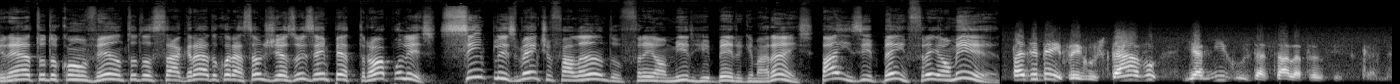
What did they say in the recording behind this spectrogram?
Direto do convento do Sagrado Coração de Jesus em Petrópolis, simplesmente falando, Frei Almir Ribeiro Guimarães. Paz e bem, Frei Almir. Paz e bem, Frei Gustavo e amigos da Sala Franciscana.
